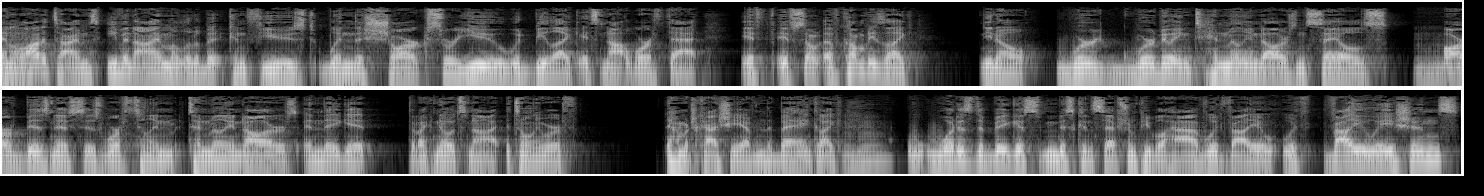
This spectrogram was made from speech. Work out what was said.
a mm-hmm. lot of times, even I'm a little bit confused when the sharks or you would be like, it's not worth that. If if some if companies like, you know, we're we're doing ten million dollars in sales, mm-hmm. our business is worth ten million dollars, and they get they're like, no, it's not. It's only worth how much cash you have in the bank. Like, mm-hmm. what is the biggest misconception people have with value with valuations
